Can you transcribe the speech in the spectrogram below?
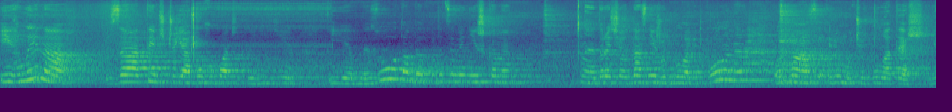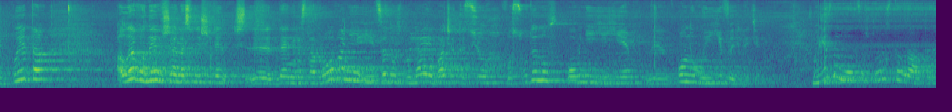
І глина за тим, що я можу бачити її і внизу, там, де під цими ніжками. Е, До речі, одна з ніжок була відколена, одна з рюмочок була теж відбита. Але вони вже на сьогоднішній день, е, день реставровані, і це дозволяє бачити цю посудину в, повній її, е, в повному її вигляді. Мені здається, що реставратори,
